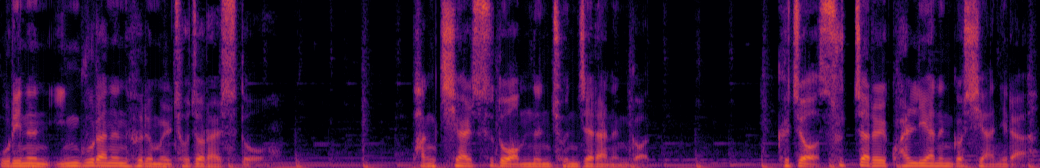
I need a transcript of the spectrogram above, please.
우리는 인구라는 흐름을 조절할 수도 방치할 수도 없는 존재라는 것. 그저 숫자를 관리하는 것이 아니라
